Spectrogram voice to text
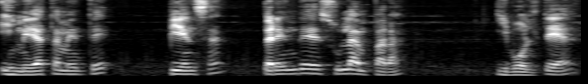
inmediatamente piensa, prende su lámpara y voltea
